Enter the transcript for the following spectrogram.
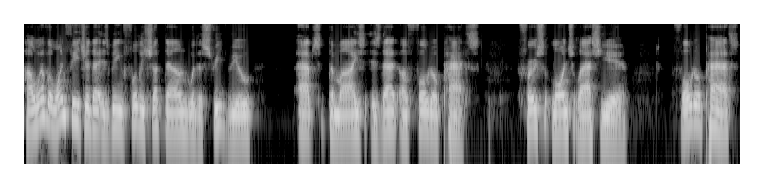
However, one feature that is being fully shut down with the Street View app's demise is that of Photo Paths, first launched last year. Photo Paths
